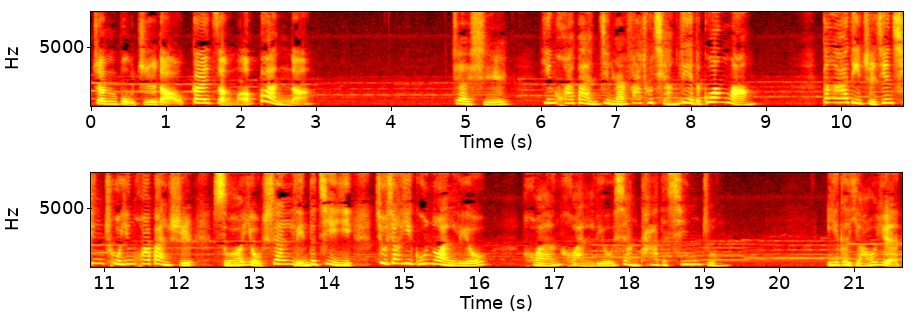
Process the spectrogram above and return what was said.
真不知道该怎么办呢。这时，樱花瓣竟然发出强烈的光芒。当阿弟指尖轻触樱花瓣时，所有山林的记忆就像一股暖流，缓缓流向他的心中。一个遥远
